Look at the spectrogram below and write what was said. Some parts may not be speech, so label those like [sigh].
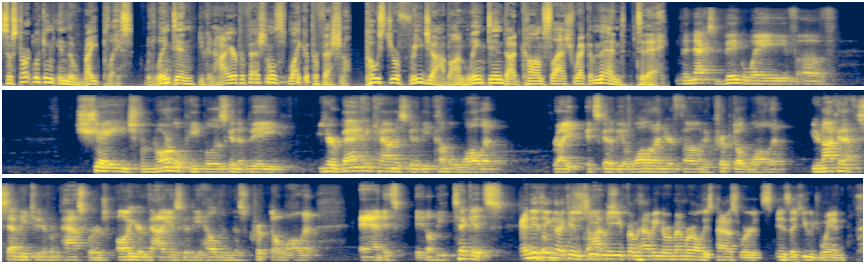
So start looking in the right place. With LinkedIn, you can hire professionals like a professional. Post your free job on linkedin.com slash recommend today. The next big wave of change from normal people is going to be your bank account is going to become a wallet, right? It's going to be a wallet on your phone, a crypto wallet. You're not going to have 72 different passwords. All your value is going to be held in this crypto wallet. And it's it'll be tickets Anything that can keep me from having to remember all these passwords is a huge win. [laughs]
